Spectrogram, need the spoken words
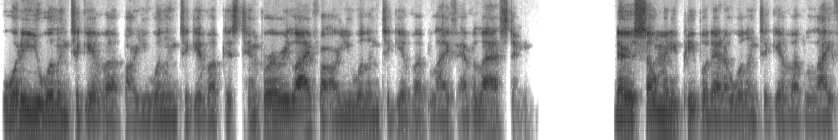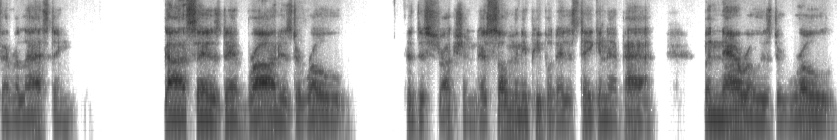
what are you willing to give up? Are you willing to give up this temporary life or are you willing to give up life everlasting? There's so many people that are willing to give up life everlasting. God says that broad is the road to destruction. There's so many people that is taking that path, but narrow is the road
